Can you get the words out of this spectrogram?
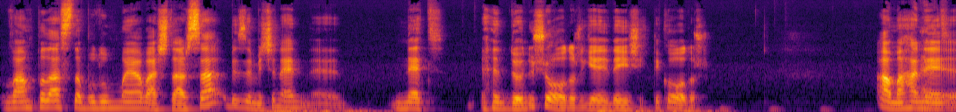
OnePlus'ta bulunmaya başlarsa bizim için en e, net dönüş o olur. Değişiklik o olur. Ama hani Evet. e,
